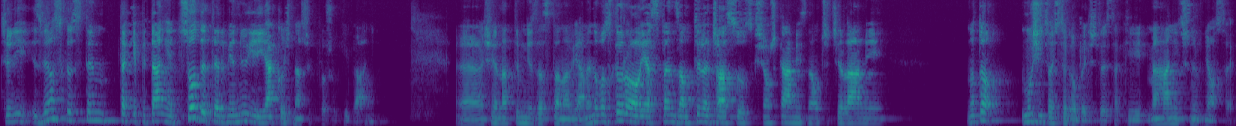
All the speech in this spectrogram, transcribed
Czyli w związku z tym takie pytanie, co determinuje jakość naszych poszukiwań? E, się nad tym nie zastanawiamy. No bo skoro ja spędzam tyle czasu z książkami, z nauczycielami, no to musi coś z tego być. To jest taki mechaniczny wniosek.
